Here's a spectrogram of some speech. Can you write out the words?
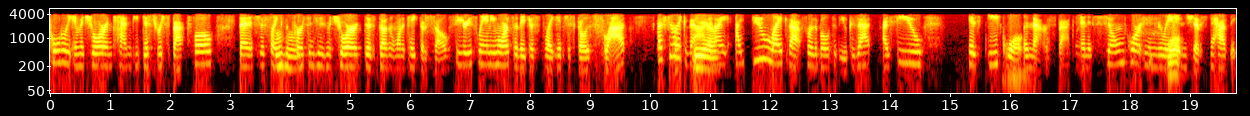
totally immature and can be disrespectful, that it's just like the Mhm. person who's mature just doesn't want to take themselves seriously anymore, so they just like it just goes flat. I feel like that, Yeah. and I I do like that for the both of you because that I see you as equal in that respect, and it's so important in relationships to have the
